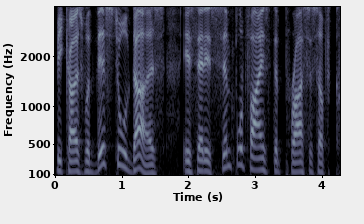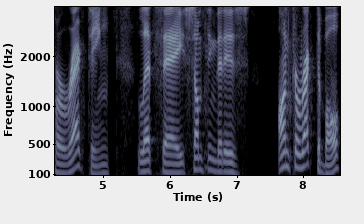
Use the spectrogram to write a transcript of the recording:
because what this tool does is that it simplifies the process of correcting let's say something that is uncorrectable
